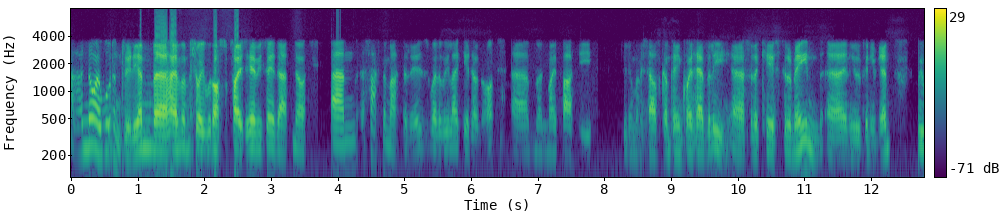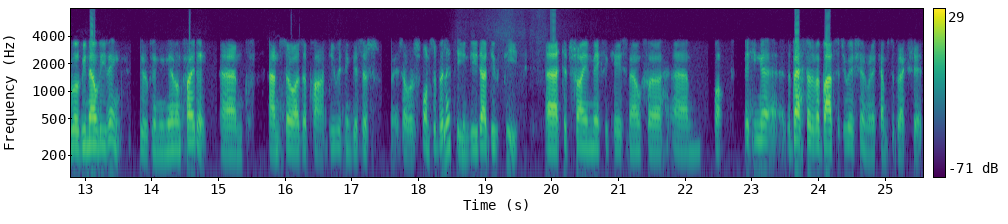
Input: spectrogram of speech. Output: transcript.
Uh, no, I wouldn't really, and uh, I'm, sure you would not surprised to hear me say that. No, um, the fact of the matter is, whether we like it or not, um, and my party, including myself, campaign quite heavily uh, for the case to remain uh, in the European Union, we will be now leaving the European Union on Friday. Um, and so, as a party, we think it's, a, it's our responsibility, indeed our duty, uh, to try and make the case now for, um, well, making a, the best out of a bad situation when it comes to Brexit.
